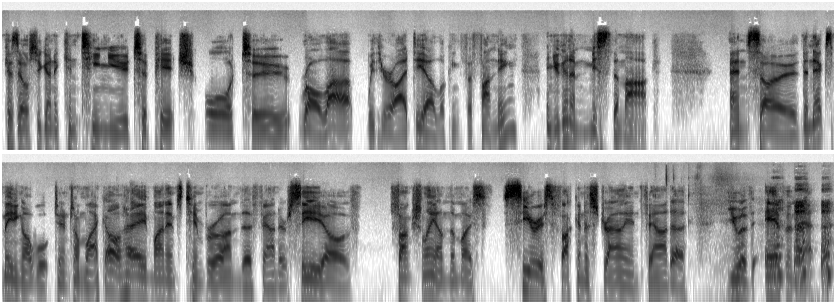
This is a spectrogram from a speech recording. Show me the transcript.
because else you're going to continue to pitch or to roll up with your idea looking for funding and you're going to miss the mark. And so the next meeting I walked into, I'm like, oh, hey, my name's Tim Brewer. I'm the founder, CEO of Functionly. I'm the most serious fucking Australian founder you have ever met.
